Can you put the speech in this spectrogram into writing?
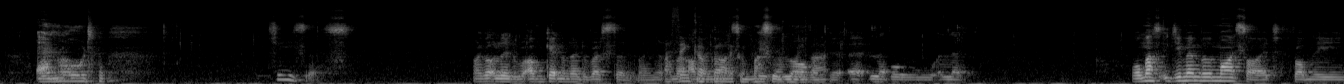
Emerald. Jesus. I got a load of, I'm getting a load of redstone at the moment. I I'm, think I'm I've gone like some massive way lava at level 11. Well, mass- do you remember my side from the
